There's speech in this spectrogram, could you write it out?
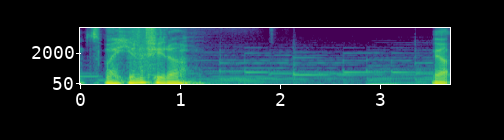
Jetzt war hier eine Feder. Ja.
